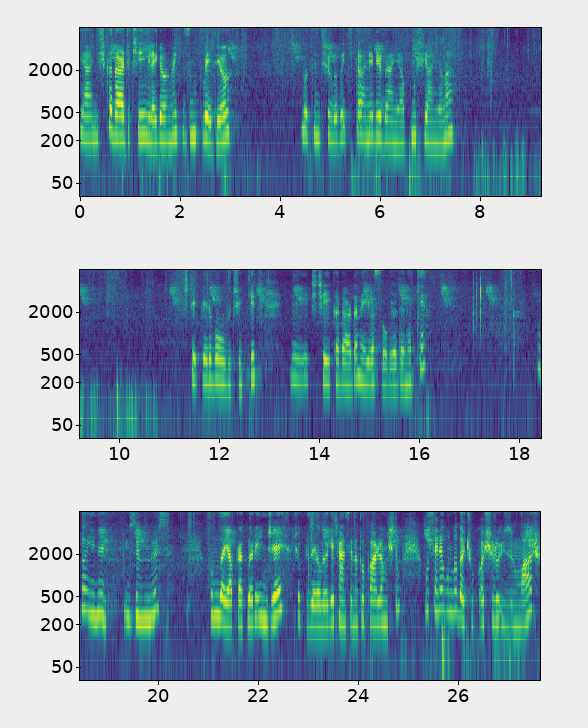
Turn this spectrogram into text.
Yani şu kadarcık şeyi bile görmek bizi mutlu ediyor. Bakın şurada da iki tane birden yapmış yan yana. Çiçekleri boldu. Bir çiçeği kadar da meyvesi oluyor demek ki. Bu da yine üzümümüz. Bunun da yaprakları ince. Çok güzel oluyor. Geçen sene toparlamıştım. Bu sene bunda da çok aşırı üzüm var.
